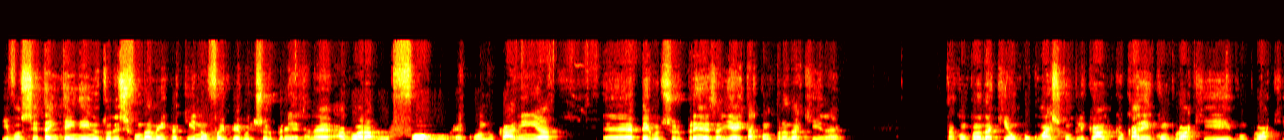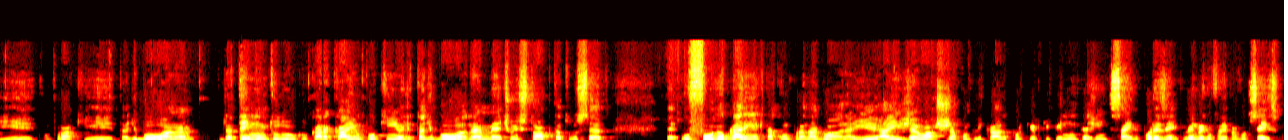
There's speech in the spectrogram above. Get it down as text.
e você está entendendo todo esse fundamento aqui, não foi pego de surpresa, né? Agora, o fogo é quando o carinha é, é pego de surpresa e aí tá comprando aqui, né? Tá comprando aqui é um pouco mais complicado, porque o carinha comprou aqui, comprou aqui, comprou aqui, tá de boa, né? Já tem muito lucro. O cara caiu um pouquinho, ele tá de boa, né? Mete um stop, tá tudo certo. É, o fogo é o carinha que está comprando agora. Aí, aí já eu acho já complicado. Por quê? Porque tem muita gente saindo. Por exemplo, lembra que eu falei para vocês?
